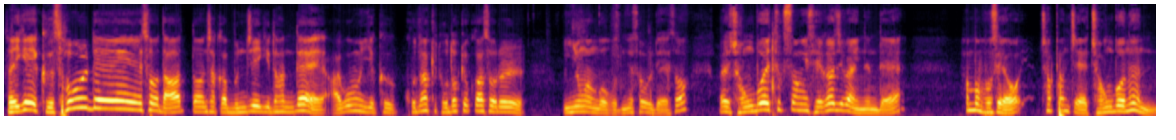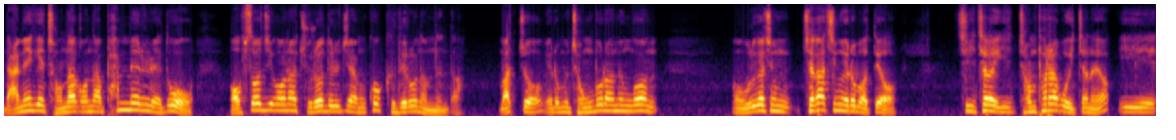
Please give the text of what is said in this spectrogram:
자, 이게 그 서울대에서 나왔던 잠깐 문제이기도 한데, 알고 보면 이제 그 고등학교 도덕 교과서를 인용한 거거든요, 서울대에서. 그래서 정보의 특성이 세 가지가 있는데, 한번 보세요. 첫 번째, 정보는 남에게 전하거나 판매를 해도 없어지거나 줄어들지 않고 그대로 남는다. 맞죠? 여러분, 정보라는 건, 어, 우리가 지금, 제가 지금 여러분 어때요? 지금 제가 이 전파를 하고 있잖아요? 이,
